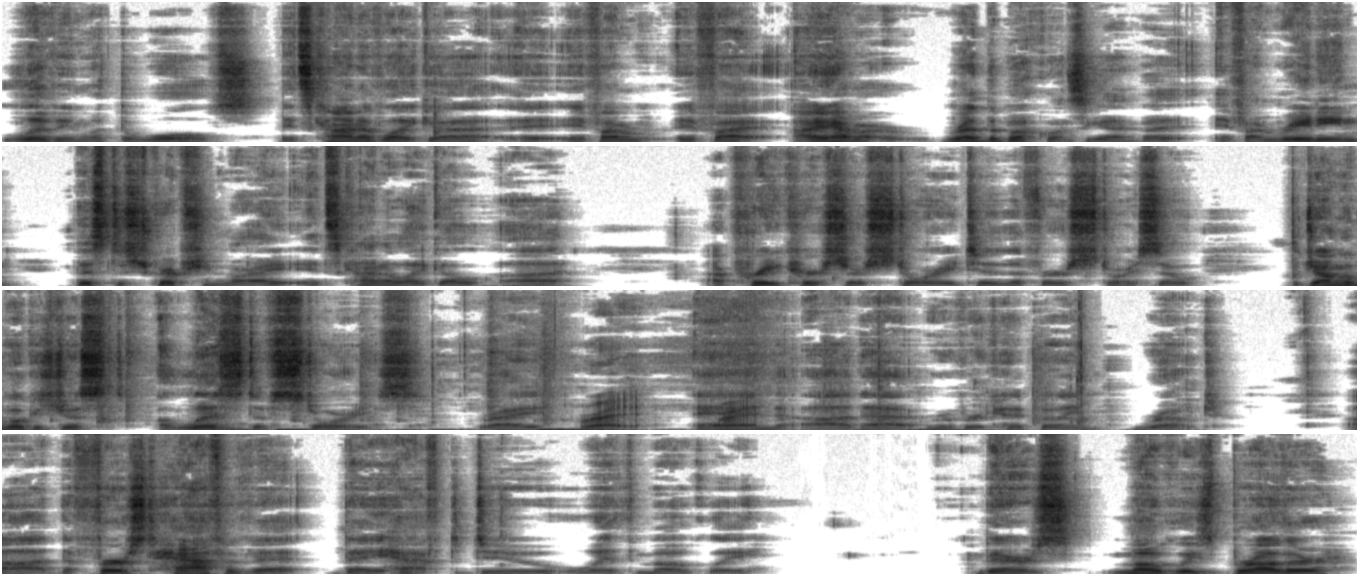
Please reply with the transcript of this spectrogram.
living with the wolves. It's kind of like uh, a if I'm if I I haven't read the book once again, but if I'm reading this description right, it's kind of like a a, a precursor story to the first story. So the Jungle Book is just a list of stories, right? Right. and uh, that Rupert Kipling wrote. Uh, the first half of it they have to do with Mowgli. There's Mowgli's brother,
